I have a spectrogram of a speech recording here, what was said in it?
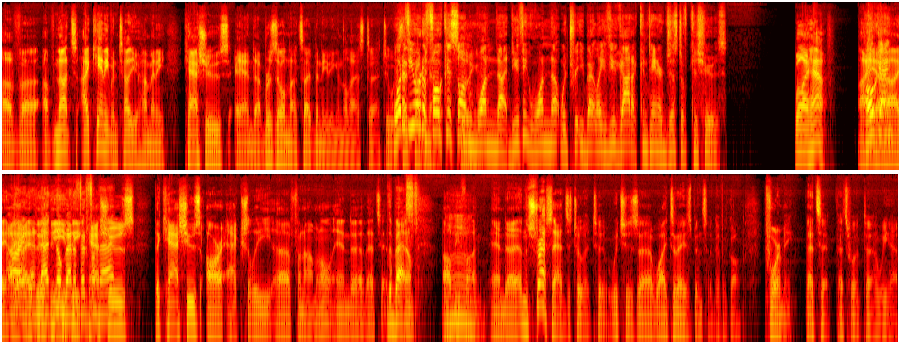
of uh, of nuts. I can't even tell you how many cashews and uh, Brazil nuts I've been eating in the last uh, two weeks. What That's if you were to focus on good. one nut? Do you think one nut would treat you better? Like if you got a container just of cashews. Well, I have. I, Okay. uh, I, All I. I, And the, that- no benefit the from that? cashews, The cashews are actually uh, phenomenal, and uh, that's it. The best. No, I'll Mm. be fine, and uh, and the stress adds to it too, which is uh, why today has been so difficult for me. That's it. That's what uh, we have.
